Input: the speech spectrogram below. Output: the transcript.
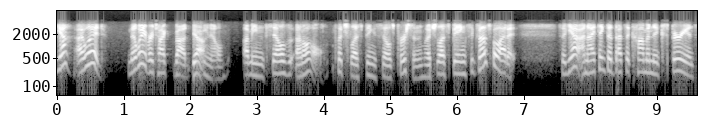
Yeah, I would. Nobody ever talked about, yeah. you know, I mean, sales at all, much less being a salesperson, much less being successful at it. So yeah, and I think that that's a common experience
